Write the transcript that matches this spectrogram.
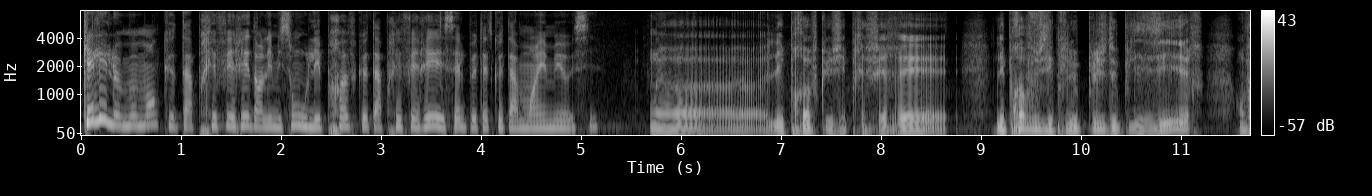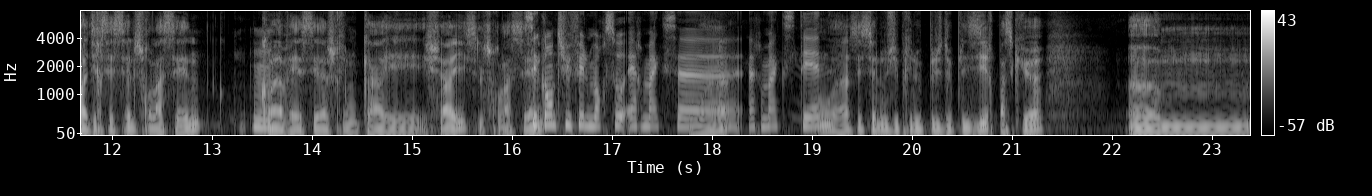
Quel est le moment que tu as préféré dans l'émission ou l'épreuve que tu as préférée et celle peut-être que tu as moins aimée aussi? Euh, l'épreuve que j'ai préférée, l'épreuve où j'ai pris le plus de plaisir, on va dire c'est celle sur la scène. Mm. Quand il y avait SCH, Rimka et Shai, celle sur la scène. C'est quand tu fais le morceau Air Max, euh, Air Max TN Ouais, c'est celle où j'ai pris le plus de plaisir parce que euh,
